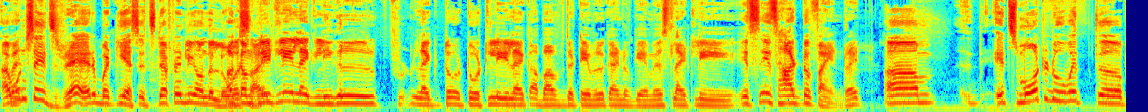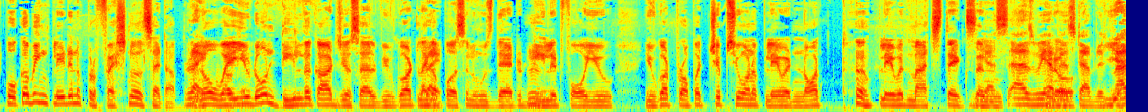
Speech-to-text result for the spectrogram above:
I wouldn't say it's rare, but yes, it's definitely on the lower A side. completely like legal, like to- totally like above the table kind of game is slightly. It's it's hard to find, right? Um, it's more to do with uh, poker being played in a professional setup. Right, You know, where okay. you don't deal the cards yourself. You've got like a Right. Hmm. person who's there to deal it for you. You've got proper chips you want to play with, not play with matchsticks. And, yes, as we have know, established, yes.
